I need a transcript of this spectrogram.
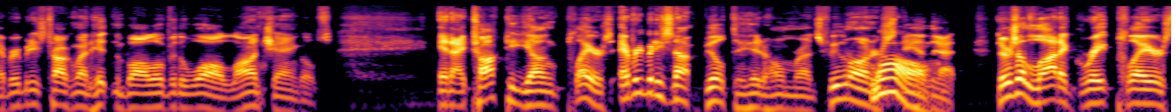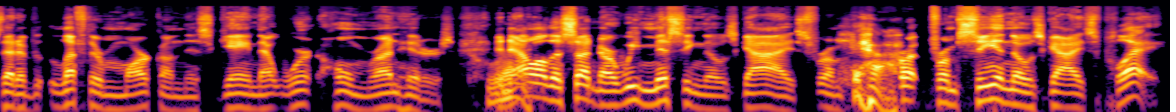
Everybody's talking about hitting the ball over the wall, launch angles. And I talk to young players. Everybody's not built to hit home runs. People don't understand no. that. There's a lot of great players that have left their mark on this game that weren't home run hitters. Correct. And now all of a sudden, are we missing those guys from yeah. from, from seeing those guys play?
